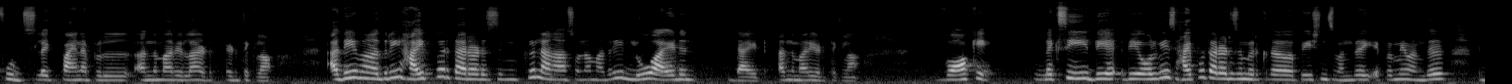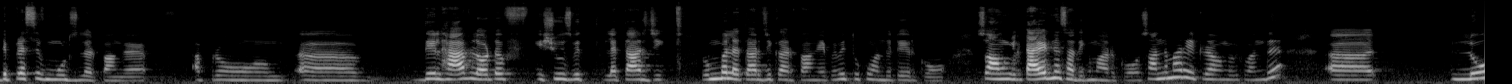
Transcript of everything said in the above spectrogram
ஃபுட்ஸ் லைக் பைனாப்பிள் அந்த மாதிரிலாம் எடு எடுத்துக்கலாம். அதே மாதிரி ஹைப்பர் தைராய்டிசம்க்கு நான் சொன்ன மாதிரி லோ அயடன் டயட் அந்த மாதிரி எடுத்துக்கலாம். Walking like see they they always hypothyroidism இருக்கிற பேஷண்ட்ஸ் வந்து எப்பவுமே வந்து டிப்ரெசிவ் மூட்ஸில் இருப்பாங்க. அப்புறம் they'll have lot of issues with lethargy ரொம்ப லெத்தார்ஜிக்காக இருப்பாங்க. எப்பவுமே தூக்கம் வந்துகிட்டே இருக்கும். ஸோ அவங்களுக்கு டயர்ட்னஸ் அதிகமாக இருக்கும். ஸோ அந்த மாதிரி இருக்கிறவங்களுக்கு வந்து லோ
